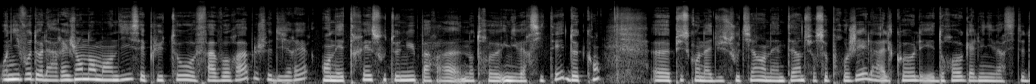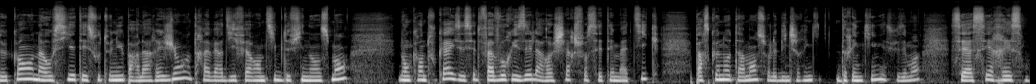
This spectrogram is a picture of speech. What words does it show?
Au niveau de la région Normandie, c'est plutôt favorable, je dirais. On est très soutenu par euh, notre université de Caen, euh, puisqu'on a du soutien en interne sur ce projet, l'alcool et drogue à l'université de Caen. On a aussi été soutenu par la région à travers différents types de financement. Donc en tout cas, ils essaient de favoriser la recherche sur ces thématiques, parce que notamment sur le binge drinking, excusez-moi, c'est assez récent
